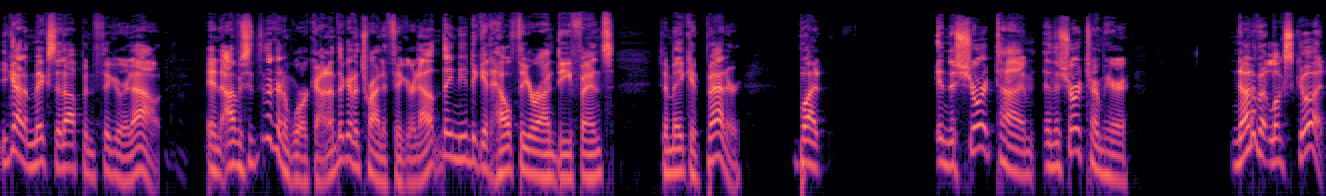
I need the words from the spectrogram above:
You got to mix it up and figure it out. And obviously, they're going to work on it. They're going to try to figure it out. They need to get healthier on defense to make it better. But in the short time, in the short term here, none of it looks good.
